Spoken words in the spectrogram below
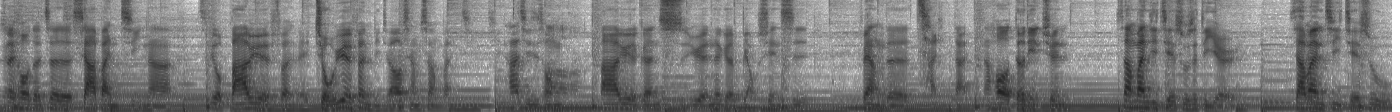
最后的这下半季，那只有八月份，哎，九月份比较像上半季。他其实从八月跟十月那个表现是非常的惨淡。然后得点圈上半季结束是第二，下半季结束，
